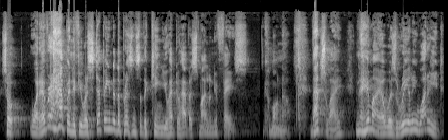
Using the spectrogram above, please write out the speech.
So, whatever happened, if you were stepping into the presence of the king, you had to have a smile on your face. Come on now. That's why Nehemiah was really worried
